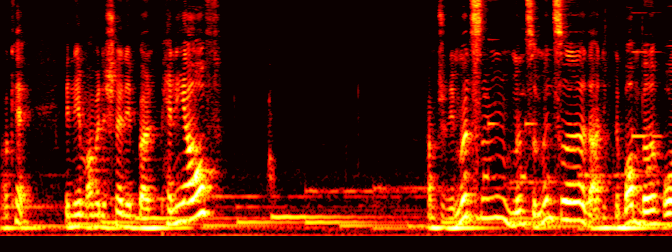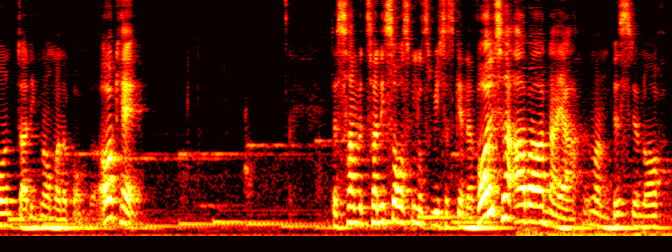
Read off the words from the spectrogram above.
Okay. Wir nehmen aber schnell den Burn Penny auf. Haben schon die Münzen. Münze, Münze. Da liegt eine Bombe. Und da liegt nochmal eine Bombe. Okay. Das haben wir zwar nicht so ausgenutzt, wie ich das gerne wollte, aber naja, immer ein bisschen noch.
